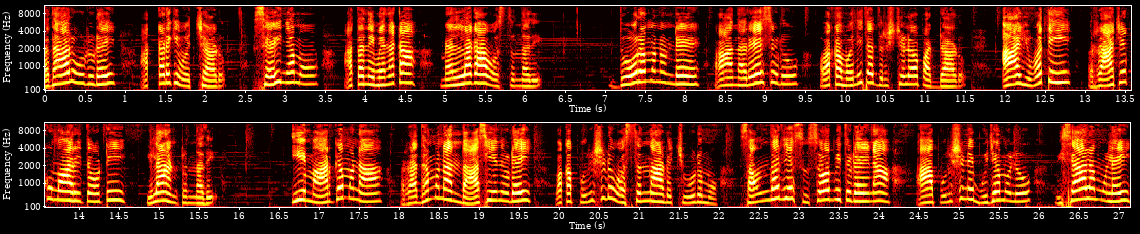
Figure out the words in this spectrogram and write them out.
రథారూఢుడై అక్కడికి వచ్చాడు. సైన్యము అతని వెనక మెల్లగా వస్తున్నది. దూరము నుండే ఆ నరేశుడు ఒక వనిత దృష్టిలో పడ్డాడు. ఆ యువతి రాజకుమారితోటి ఇలా అంటున్నది. ఈ మార్గమున రథమునందాసీనుడై ఒక పురుషుడు వస్తున్నాడు చూడుము. సౌందర్య సుశోభితుడైన ఆ పురుషుని భుజములు విశాలములై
